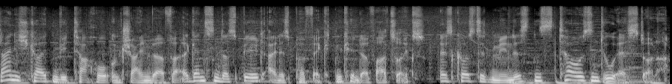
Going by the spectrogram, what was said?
Kleinigkeiten wie Tacho und Scheinwerfer ergänzen das Bild eines perfekten Kinderfahrzeugs. Es kostet mindestens 1000 US-Dollar.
